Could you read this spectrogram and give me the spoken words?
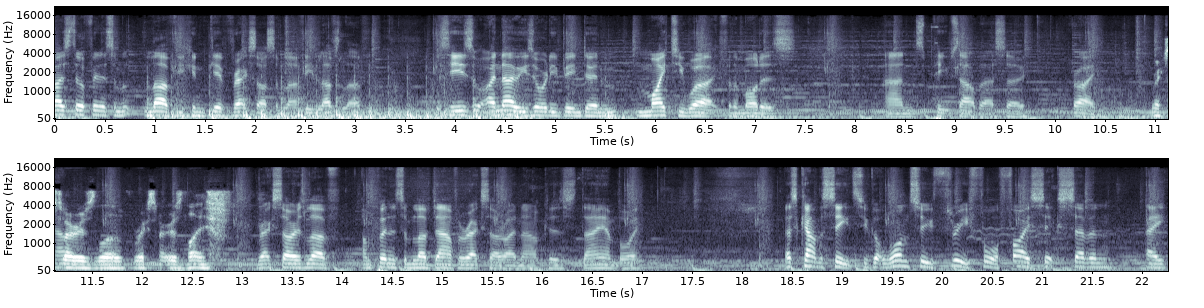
guys, if you guys still feeling some love, you can give Rexar some love. He loves love. Because he's, I know he's already been doing mighty work for the modders and peeps out there, so, right. Rexar is love. Rexar is life. Rexar is love. I'm putting some love down for Rexar right now, because damn boy. Let's count the seats. You've got 1, 2, 3, 4, 5, 6, 7, 8,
